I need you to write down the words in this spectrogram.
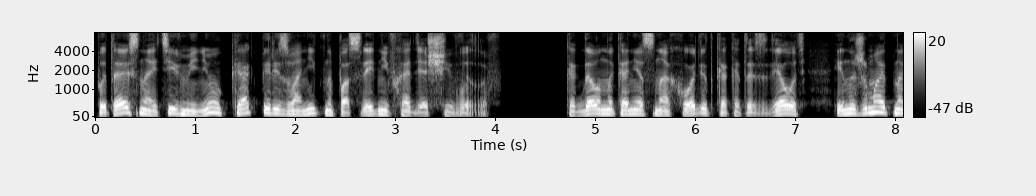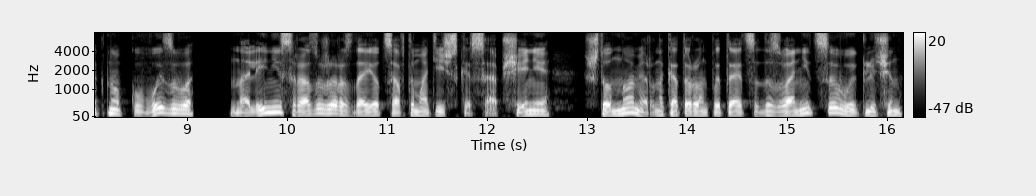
пытаясь найти в меню, как перезвонить на последний входящий вызов. Когда он, наконец, находит, как это сделать, и нажимает на кнопку вызова, на линии сразу же раздается автоматическое сообщение — что номер, на который он пытается дозвониться, выключен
